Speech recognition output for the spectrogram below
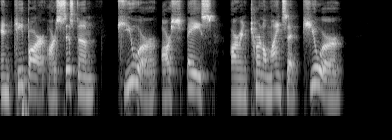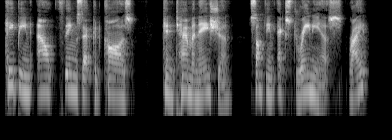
and keep our, our system pure, our space, our internal mindset pure, keeping out things that could cause contamination, something extraneous, right?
